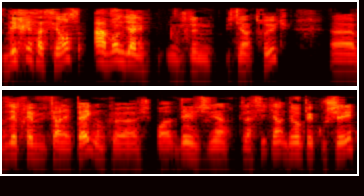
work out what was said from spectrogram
d'écrire sa séance avant d'y aller. Donc je, donne, je dis un truc. Vous avez prévu de faire les pegs, donc je sais pas, dis un truc classique, hein, développer couché,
